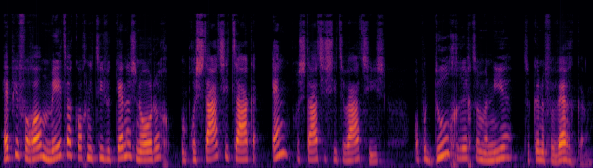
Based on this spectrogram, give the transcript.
heb je vooral metacognitieve kennis nodig om prestatietaken en prestatiesituaties op een doelgerichte manier te kunnen verwerken.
